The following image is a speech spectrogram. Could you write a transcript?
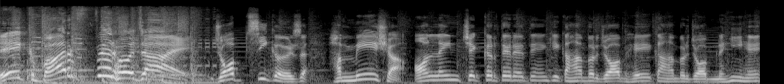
एक बार फिर हो जाए। जॉब सीकर्स हमेशा ऑनलाइन चेक करते रहते हैं कि कहाँ पर जॉब है, कहाँ पर जॉब नहीं है।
